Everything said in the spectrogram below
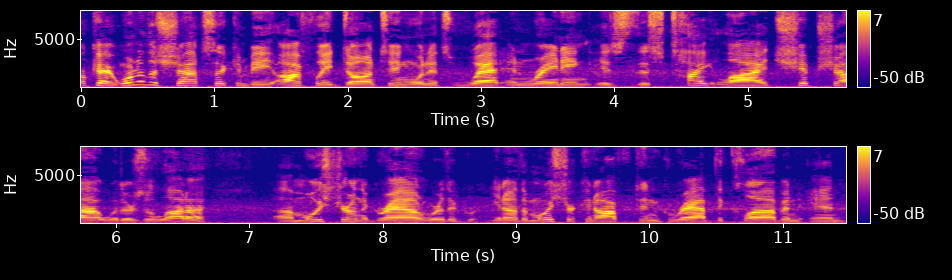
Okay, one of the shots that can be awfully daunting when it's wet and raining is this tight lie chip shot where there's a lot of uh, moisture on the ground where the you know the moisture can often grab the club and, and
